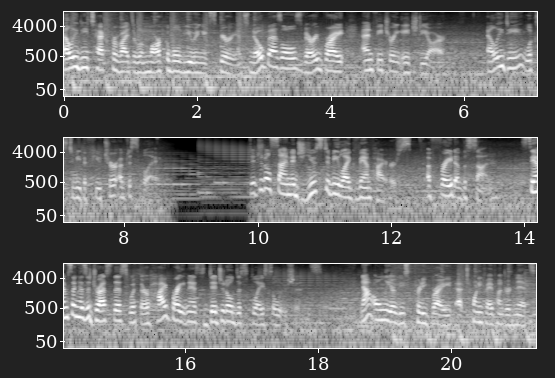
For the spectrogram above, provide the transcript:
LED tech provides a remarkable viewing experience. No bezels, very bright, and featuring HDR. LED looks to be the future of display. Digital signage used to be like vampires, afraid of the sun. Samsung has addressed this with their high brightness digital display solutions. Not only are these pretty bright at 2500 nits,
